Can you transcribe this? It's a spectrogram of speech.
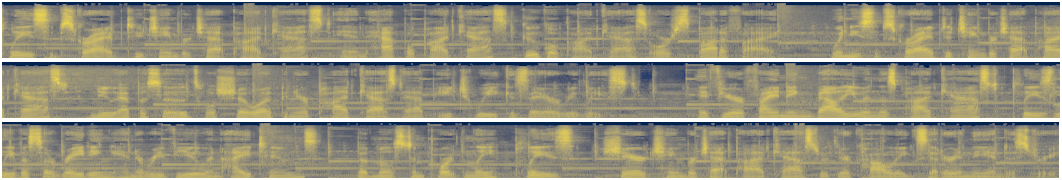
please subscribe to Chamber Chat Podcast in Apple Podcasts, Google Podcasts, or Spotify. When you subscribe to Chamber Chat Podcast, new episodes will show up in your podcast app each week as they are released. If you're finding value in this podcast, please leave us a rating and a review in iTunes. But most importantly, please share Chamber Chat Podcast with your colleagues that are in the industry.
